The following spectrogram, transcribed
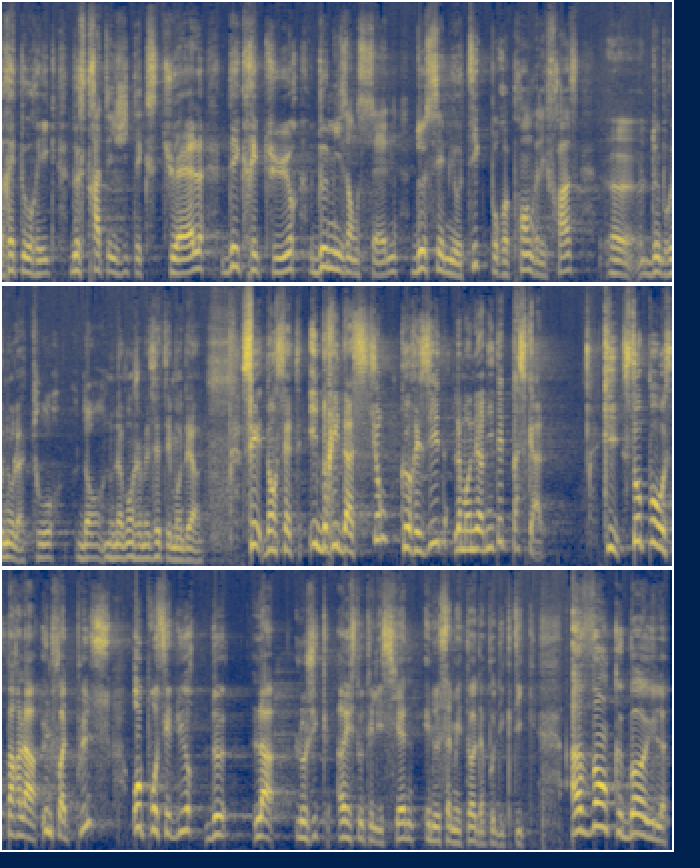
rhétorique, de stratégie textuelle, d'écriture, de mise en scène, de sémiotique, pour reprendre les phrases euh, de Bruno Latour dans Nous n'avons jamais été modernes. C'est dans cette hybridation que réside la modernité de Pascal qui s'oppose par là, une fois de plus, aux procédures de la logique aristotélicienne et de sa méthode apodictique. Avant que Boyle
